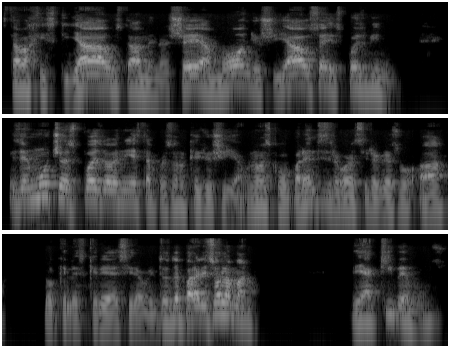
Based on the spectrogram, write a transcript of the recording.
estaba Hiskiyahu, estaba Menashe, Amón, Yoshiyahu, y después vino. Es mucho después va a venir esta persona que es Yoshiyahu. Una vez como paréntesis, ahora sí regreso a lo que les quería decir ahorita. Entonces le paralizó la mano. De aquí vemos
